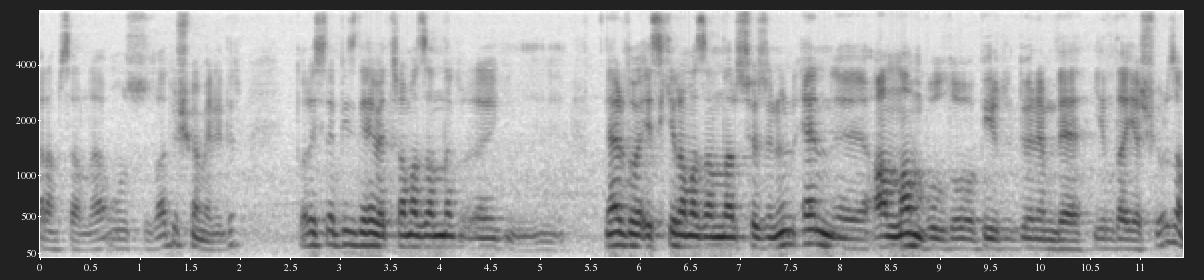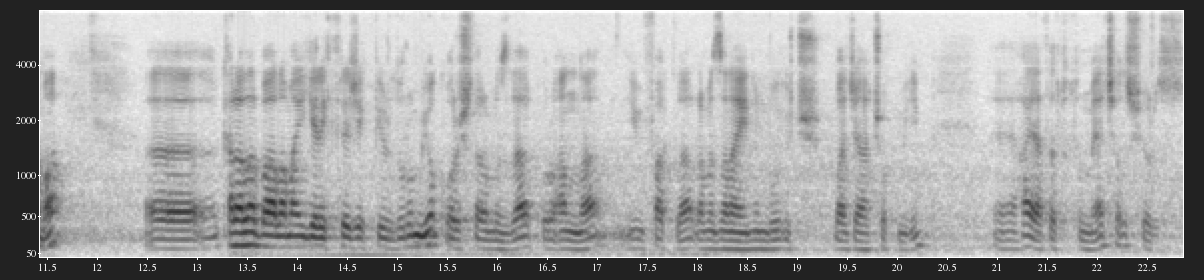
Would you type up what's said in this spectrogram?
karamsarlığa, umutsuzluğa düşmemelidir. Dolayısıyla biz de evet Ramazanlar, e, nerede o eski Ramazanlar sözünün en e, anlam bulduğu bir dönemde, yılda yaşıyoruz ama e, karalar bağlamayı gerektirecek bir durum yok. Oruçlarımızda, Kur'an'la, infakla, Ramazan ayının bu üç bacağı çok mühim. E, hayata tutunmaya çalışıyoruz.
